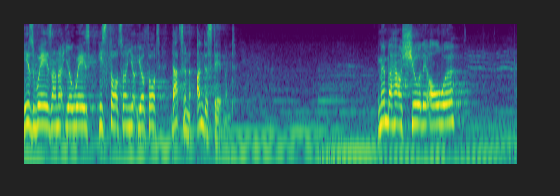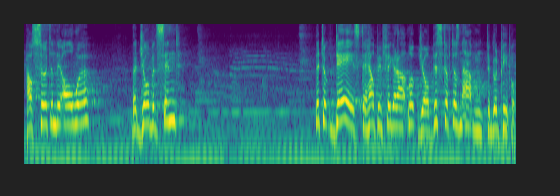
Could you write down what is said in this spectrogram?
His ways are not your ways, His thoughts are your, your thoughts. That's an understatement. Remember how sure they all were? How certain they all were that Job had sinned? They took days to help him figure out look, Job, this stuff doesn't happen to good people.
